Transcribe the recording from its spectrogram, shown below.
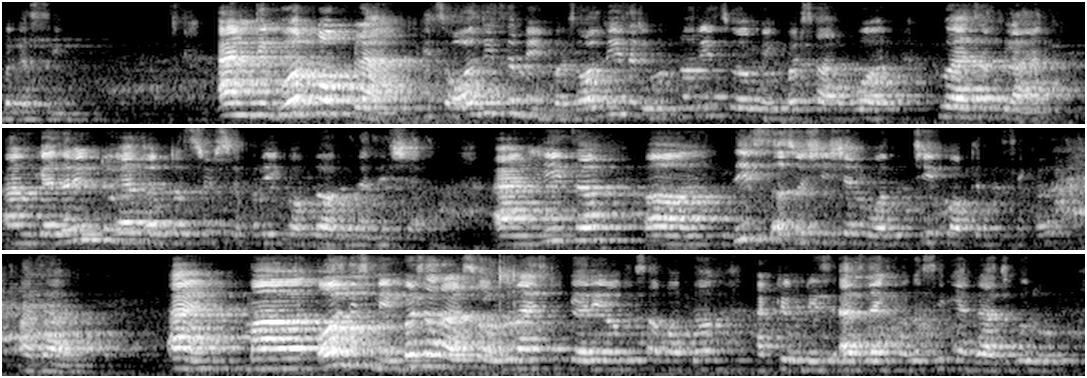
Bhagat Singh. And the work of plan means all these members, all these revolutionaries members are work to as a plan and gathering to as interested separate of the organization. And his, uh, this association was the chief of the Chandrasekhar Azad. And my, all these members are also organized to carry out some of the activities as like Bhagat Singh and Rajguru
